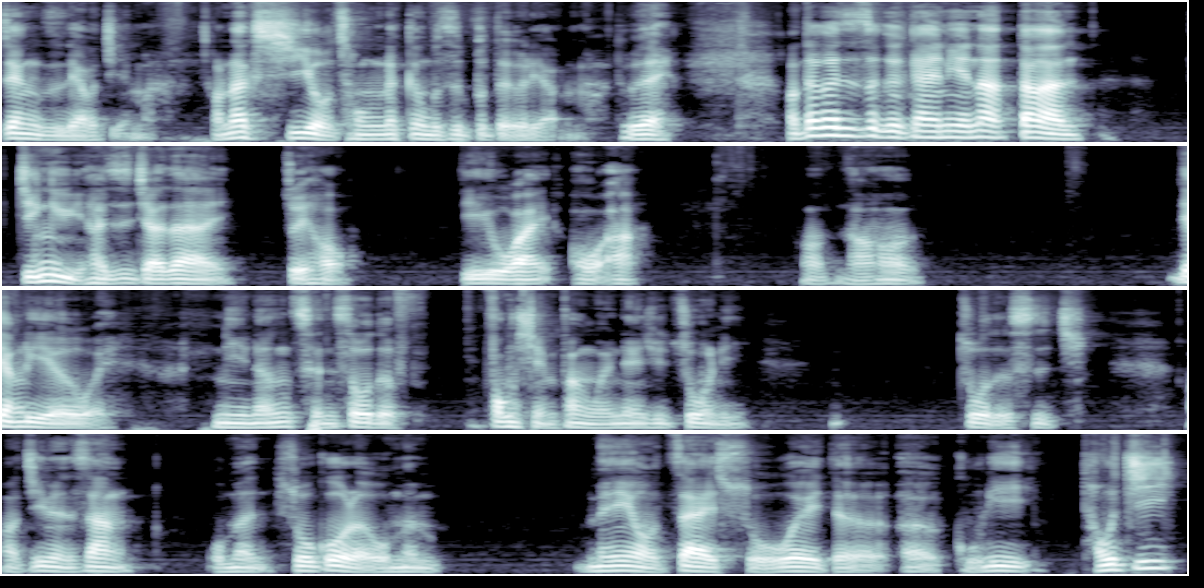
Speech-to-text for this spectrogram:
这样子了解嘛？好，那稀有充那更不是不得了嘛，对不对？好，大概是这个概念。那当然，警语还是加在最后，D Y O R，好，然后。量力而为，你能承受的风险范围内去做你做的事情。好，基本上我们说过了，我们没有在所谓的呃鼓励投机，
